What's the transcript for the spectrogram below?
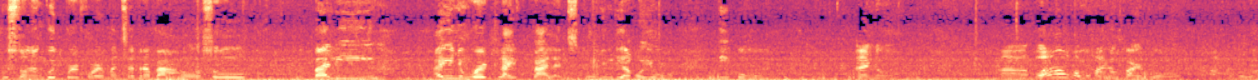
gusto ng good performance sa trabaho. So, bali, ayun yung work-life balance ko. Hindi ako yung tipong, ano, um, wow, kamukha ng car ko. Nakakatawa.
